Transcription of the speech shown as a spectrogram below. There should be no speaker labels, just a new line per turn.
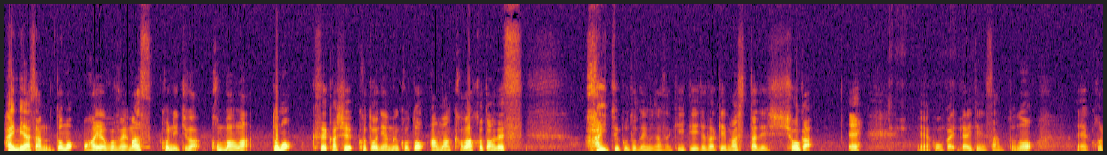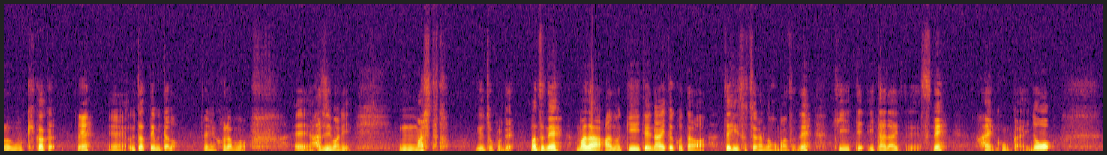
はい、皆さん、どうも、おはようございます。こんにちは、こんばんは。どうも、クセ歌手、ことにゃむこと、天川ことです。はい、ということで、皆さん聞いていただけましたでしょうかえ、えー今回、ライデンさんとの、えーコラボ企画、ね、えー歌ってみたの、えコラボ、え始まりましたというところで、まずね、まだあの聞いてないという方は、ぜひそちらの方、まずね、聞いていただいてですね、はい、今回の、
